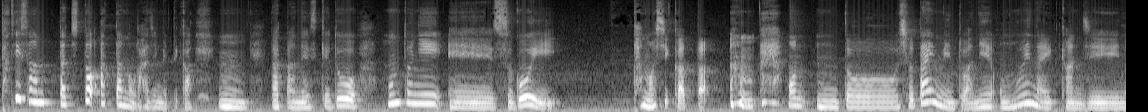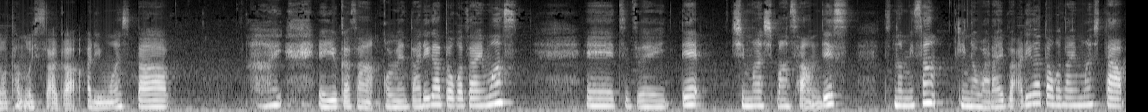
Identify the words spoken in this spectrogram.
パティさんたちと会ったのが初めてか、うん、だったんですけど本当に、えー、すごい楽しかった。ほんうんと初対面とはね思えない感じの楽しさがありました。はい、えー、ゆかさんコメントありがとうございます、えー、続いてしましまさんです。つのみさん昨日はライブありがとうございました。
